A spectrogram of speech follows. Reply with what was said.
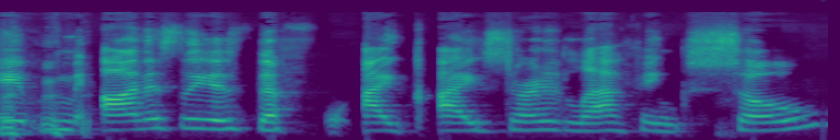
it honestly is the I I started laughing so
